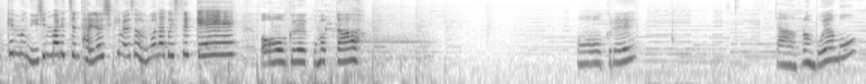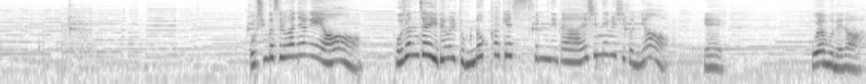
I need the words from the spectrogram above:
포켓몬 20마리쯤 단련시키면서 응원하고 있을게. 어 그래 고맙다. 어, 그래. 자, 그럼 뭐야, 뭐? 오신 것을 환영해요. 도전자 이름을 등록하겠습니다. 혜신님이시군요. 예. 모야모 내놔.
